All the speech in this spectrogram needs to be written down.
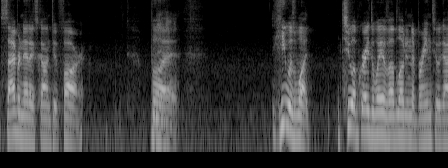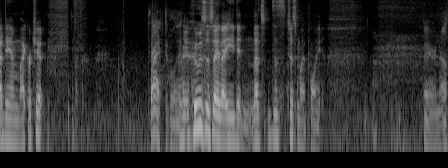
cybernetics gone too far. But he was what? Two upgrades away of uploading a brain to a goddamn microchip. Practically. Who's to say that he didn't? That's that's just my point. Fair enough.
